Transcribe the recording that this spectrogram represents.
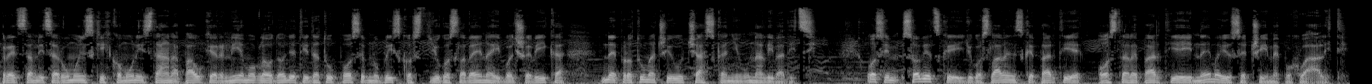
Predstavnica rumunjskih komunista Ana Pauker nije mogla odoljeti da tu posebnu bliskost Jugoslavena i Boljševika ne protumači u časkanju na livadici. Osim sovjetske i jugoslavenske partije, ostale partije i nemaju se čime pohvaliti.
